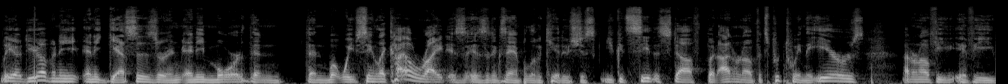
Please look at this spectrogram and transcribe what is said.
Leo, do you have any any guesses or any more than than what we've seen? Like Kyle Wright is is an example of a kid who's just you could see the stuff, but I don't know if it's between the ears. I don't know if he if he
